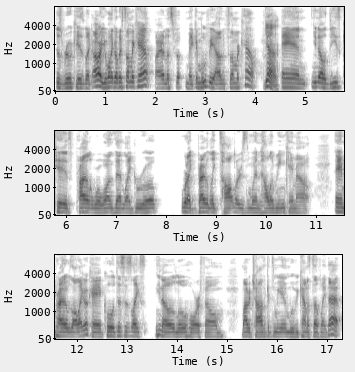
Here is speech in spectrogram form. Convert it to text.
just real kids. Like, oh, you want to go to summer camp? All right, let's f- make a movie out of summer camp. Yeah. And you know, these kids probably were ones that like grew up, were like probably like toddlers when Halloween came out, and probably was all like, okay, cool, this is like you know a little horror film. My child gets me in a movie, kind of stuff like that.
